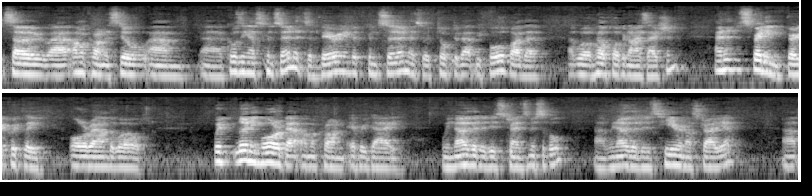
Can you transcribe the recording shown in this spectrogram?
so uh, Omicron is still um, uh, causing us concern. It's a variant of concern, as we've talked about before, by the uh, World Health Organization, and it is spreading very quickly all around the world. We're learning more about Omicron every day. We know that it is transmissible. Uh, we know that it is here in Australia. Uh,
